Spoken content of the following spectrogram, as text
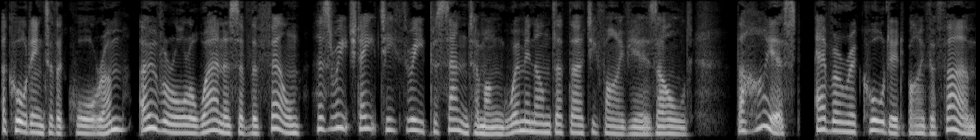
According to the Quorum, overall awareness of the film has reached 83% among women under 35 years old, the highest ever recorded by the firm,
